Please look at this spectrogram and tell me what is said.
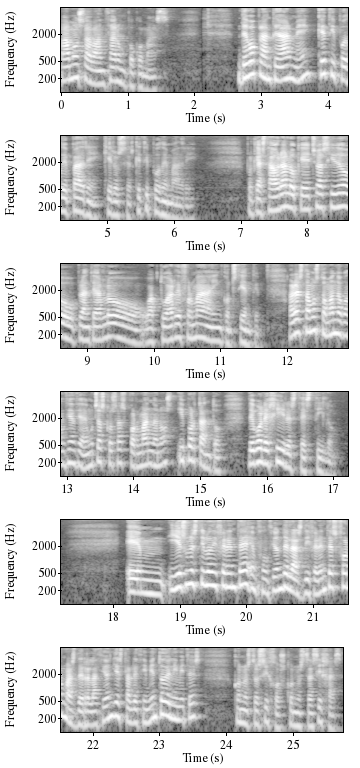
vamos a avanzar un poco más. Debo plantearme qué tipo de padre quiero ser, qué tipo de madre. Porque hasta ahora lo que he hecho ha sido plantearlo o actuar de forma inconsciente. Ahora estamos tomando conciencia de muchas cosas, formándonos y por tanto debo elegir este estilo. Em, y es un estilo diferente en función de las diferentes formas de relación y establecimiento de límites con nuestros hijos, con nuestras hijas.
